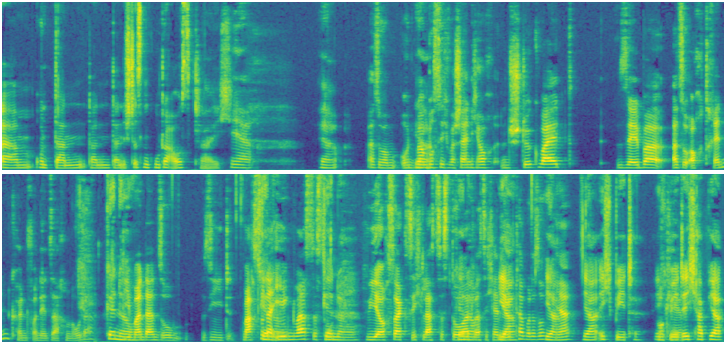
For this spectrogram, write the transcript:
Ähm, und dann, dann, dann ist das ein guter Ausgleich. Ja. Ja. Also und man muss sich wahrscheinlich auch ein Stück weit selber, also auch trennen können von den Sachen, oder? Genau. Die man dann so sieht. Machst du da Genau. irgendwas, dass du, genau. wie auch sagst, ich lasse das dort, Genau. was ich erlebt Ja. habe oder so? Ja, ja, ich bete. Ich Okay. bete. Ich habe ja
